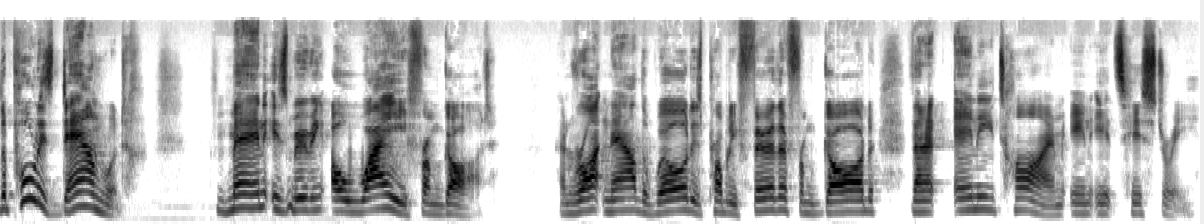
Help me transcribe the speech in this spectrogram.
The pull is downward. Man is moving away from God. And right now, the world is probably further from God than at any time in its history.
